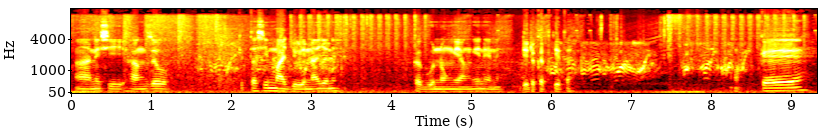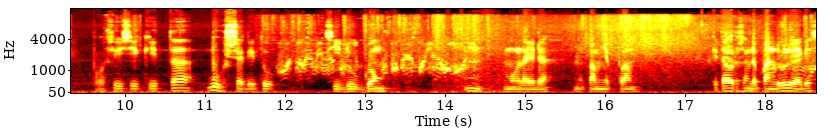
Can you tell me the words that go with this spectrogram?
nah ini si Hangzhou. Kita sih majuin aja nih ke gunung yang ini nih di dekat kita. Oke posisi kita buset itu si dugong. Hmm, mulai dah nyepam-nyepam. Kita harus yang depan dulu ya guys.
